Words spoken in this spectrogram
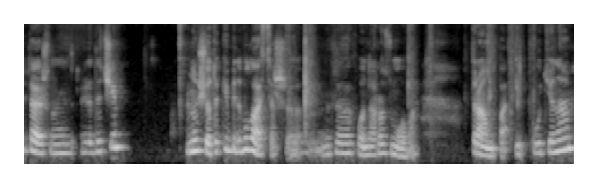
Вітаю, шановні глядачі. Ну що, таки відбулася ж е, телефонна розмова Трампа і Путіна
